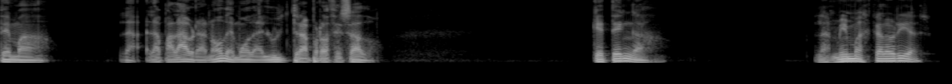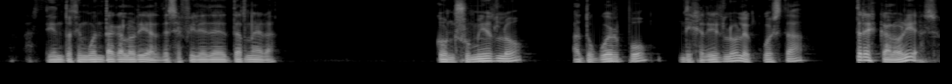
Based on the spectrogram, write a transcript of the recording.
tema, la, la palabra ¿no? de moda, el ultraprocesado que tenga las mismas calorías, las 150 calorías de ese filete de ternera, consumirlo a tu cuerpo, digerirlo, le cuesta 3 calorías.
